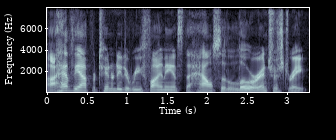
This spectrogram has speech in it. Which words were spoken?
I have the opportunity to refinance the house at a lower interest rate.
